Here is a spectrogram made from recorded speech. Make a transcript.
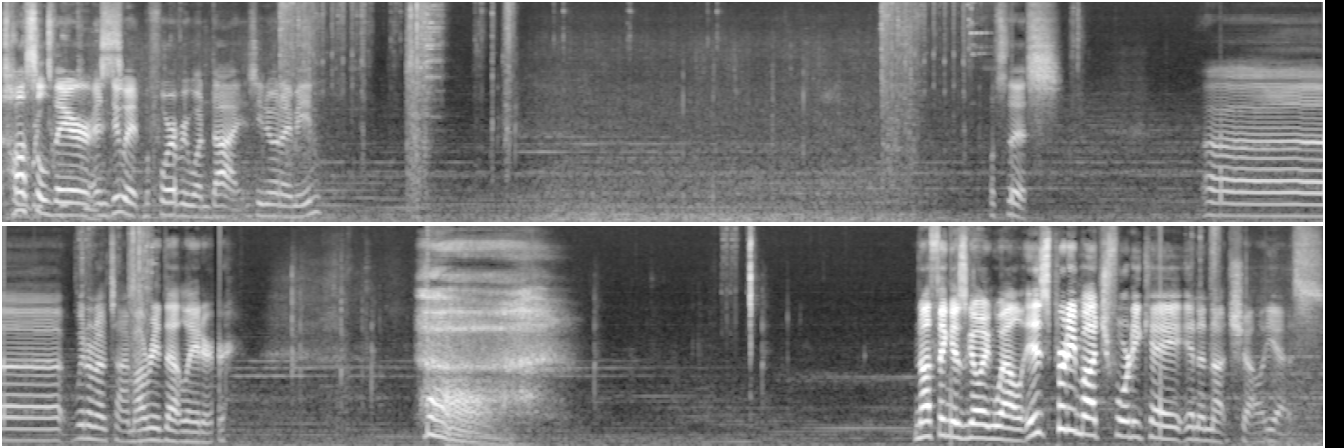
hustle there and do it before everyone dies. You know what I mean? What's this? Uh, we don't have time. I'll read that later. Nothing is going well. Is pretty much 40k in a nutshell, yes.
